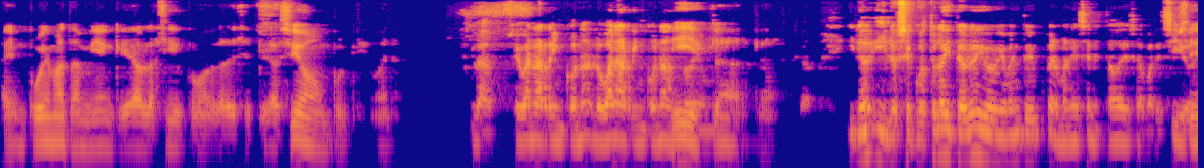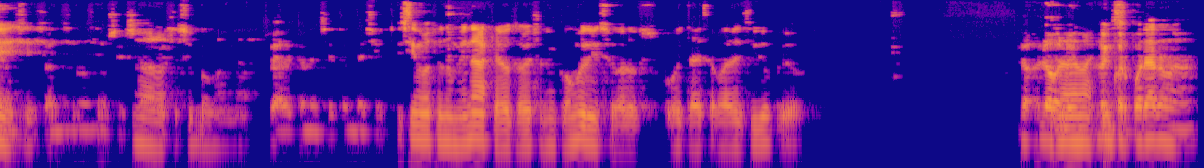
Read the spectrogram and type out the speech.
hay un poema también que habla así como de la desesperación porque bueno claro se van arrinconando lo van arrinconando sí, claro, claro, Y, no, y lo secuestró la dictadura y obviamente permanece en estado de desaparecido sí, sí, sí, no, no, se supo más nada claro hicimos un homenaje la otra vez en el congreso a los poetas desaparecidos pero lo, lo, lo incorporaron a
